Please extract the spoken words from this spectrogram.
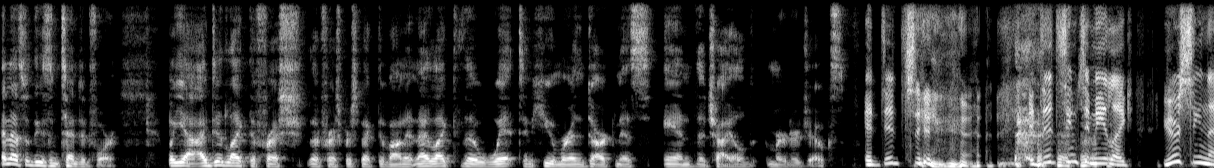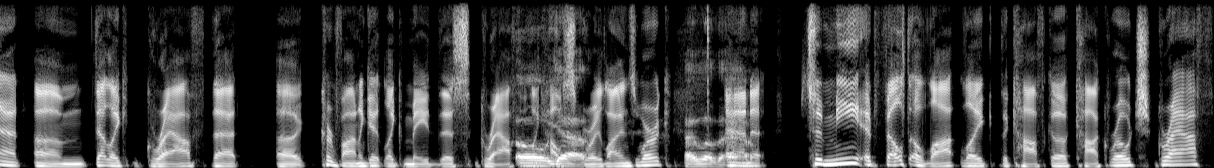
and that's what these intended for. But yeah, I did like the fresh the fresh perspective on it, and I liked the wit and humor and darkness and the child murder jokes. It did seem, it did seem to me like you're seeing that, um, that like graph that, uh, Kurt Vonnegut like made this graph of Oh, like how yeah. storylines work. I love that. And to me, it felt a lot like the Kafka cockroach graph,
